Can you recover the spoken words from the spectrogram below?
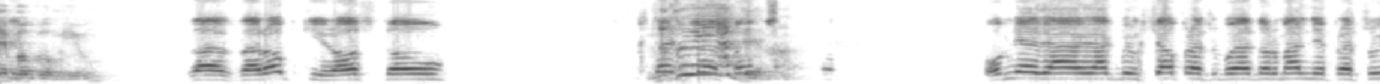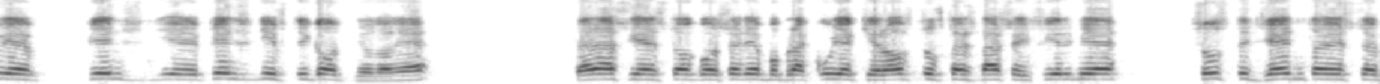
jadę, Bogumił. za, zarobki rosną. No Chcesz to ja jadę, no. U mnie ja, jakbym chciał pracować, bo ja normalnie pracuję 5 dni, pięć dni w tygodniu, no nie? Teraz jest to ogłoszenie, bo brakuje kierowców też w naszej firmie. Szósty dzień to jeszcze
